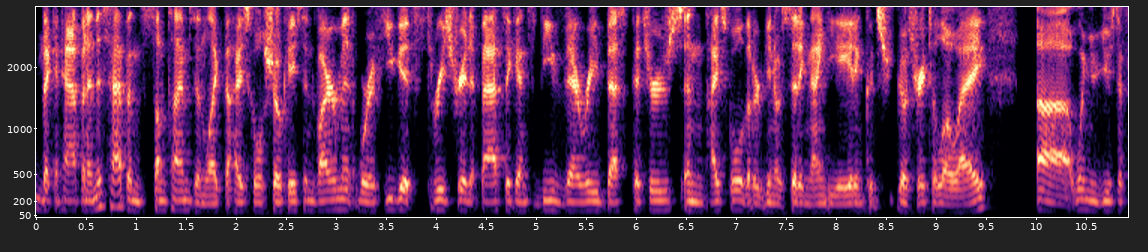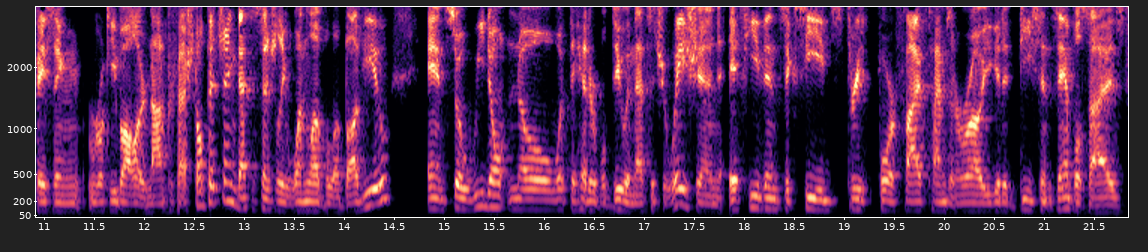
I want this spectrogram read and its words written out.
that can happen, and this happens sometimes in like the high school showcase environment, where if you get three straight at bats against the very best pitchers in high school that are, you know, sitting 98 and could go straight to low A, uh, when you're used to facing rookie ball or non-professional pitching. That's essentially one level above you. And so we don't know what the hitter will do in that situation. If he then succeeds three, four, five times in a row, you get a decent sample size,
